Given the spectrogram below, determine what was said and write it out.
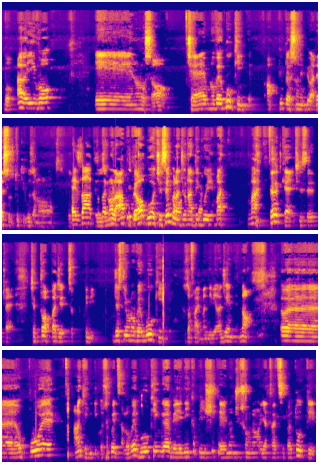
Boh, arrivo e non lo so, c'è un overbooking. Oh, più persone in più. Adesso tutti usano, tutti esatto, usano l'app, però boh, c'è sempre una giornata in cui. Ma, ma perché c'è, cioè, c'è troppa gente? Quindi gestire un overbooking, cosa fai? Mandi via la gente? No. Eh, oppure anche di conseguenza l'overbooking, vedi, capisci che non ci sono gli attrezzi per tutti,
